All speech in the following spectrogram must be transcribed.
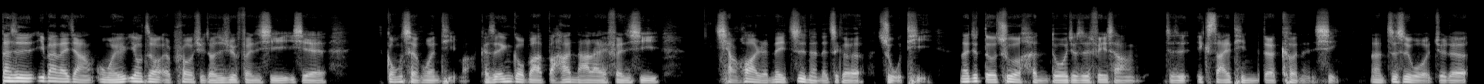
但是一般来讲，我们用这种 approach 都是去分析一些工程问题嘛。可是 Engelbart 把它拿来分析强化人类智能的这个主题，那就得出了很多就是非常就是 exciting 的可能性。那这是我觉得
